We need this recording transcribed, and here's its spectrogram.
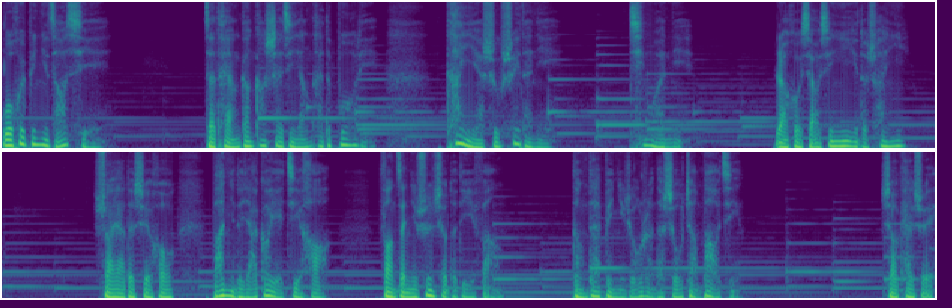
我会比你早起，在太阳刚刚晒进阳台的玻璃，看一眼熟睡的你，亲吻你，然后小心翼翼的穿衣。刷牙的时候，把你的牙膏也记好，放在你顺手的地方，等待被你柔软的手掌抱紧。烧开水，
